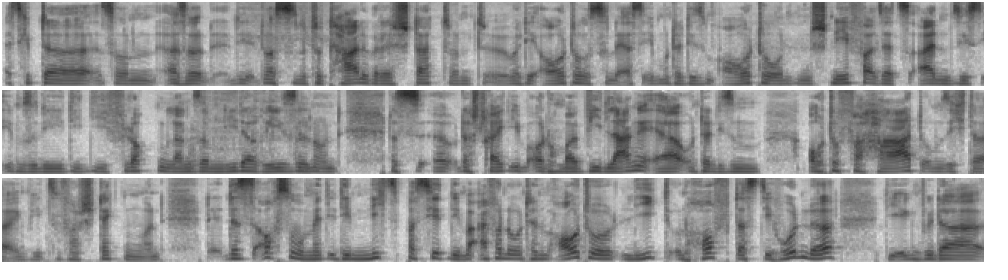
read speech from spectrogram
es gibt da so ein, also die, du hast so eine Total über der Stadt und über die Autos und er ist eben unter diesem Auto und ein Schneefall setzt ein und siehst eben so die, die, die Flocken langsam niederrieseln und das äh, unterstreicht eben auch nochmal, wie lange er unter diesem Auto verharrt, um sich da irgendwie zu verstecken. Und das ist auch so ein Moment, in dem nichts passiert, in dem er einfach nur unter dem Auto liegt und hofft, dass die Hunde, die irgendwie da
